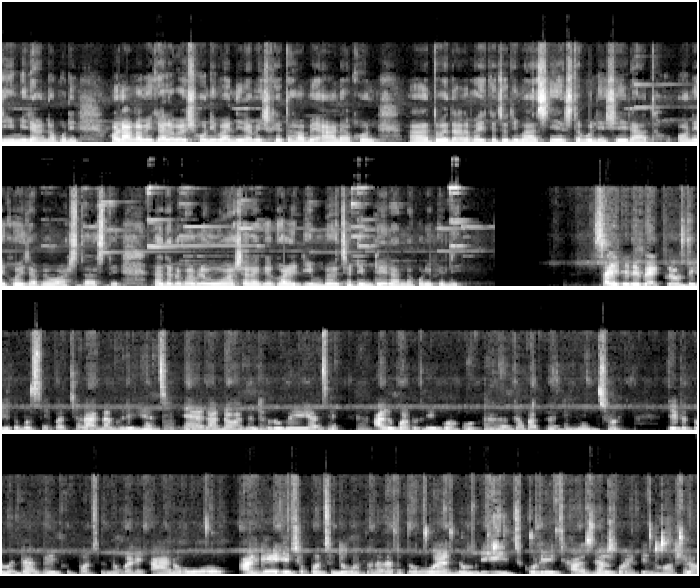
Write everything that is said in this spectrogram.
ডিমই রান্না করি। কারণ আগামীকাল আবার শনিবার নিরামিষ খেতে হবে। আর এখন তোমার দাদাভাইকে যদি মাছ নিয়ে আসতে বলি সেই রাত অনেক হয়ে যাবে ও আসতে আসতে। তাই জন্য ভাবলাম ও আসার আগে ঘরে ডিম রয়েছে, ডিমটাই রান্না করে ফেলি। সাইডের ব্যাকগ্রাউন্ড দেখে তো বুঝতেই পারছ, রান্নাঘরে গেছি। হ্যাঁ রান্না বান্না শুরু হয়ে গেছে। আলু পটল দিয়ে করব হালকা পাতলা ডিমের ঝোল। যেটা তোমার ভাই খুব পছন্দ করে। আর ও আগে এসব পছন্দ করতো না, জানো তো? ও একদম রিচ করে, ঝাল ঝাল করে তেল, মশলা,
